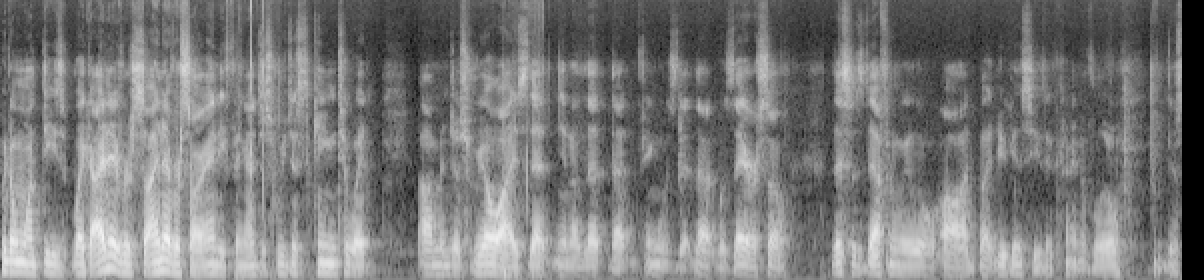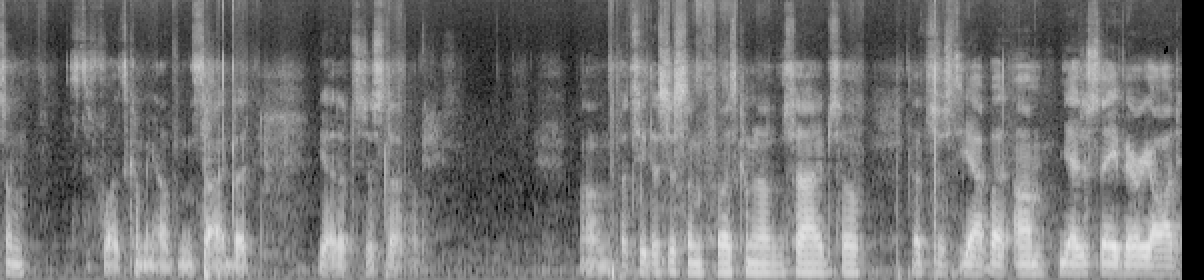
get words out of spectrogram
We don't want these. Like I never saw, I never saw anything. I just we just came to it um, and just realized that you know that that thing was that that was there. So this is definitely a little odd, but you can see the kind of little there's some floods coming out from the side, but yeah, that's just uh, okay. Um, but see, there's just some fuzz coming out of the side, so that's just yeah. But um, yeah, just a very odd.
